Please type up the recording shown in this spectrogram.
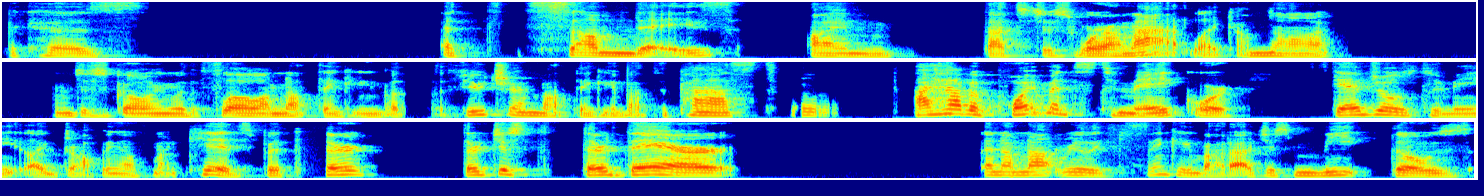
because at some days i'm that's just where i'm at. Like i'm not i'm just going with the flow. I'm not thinking about the future. I'm not thinking about the past. Mm. i have appointments to make or schedules to meet like dropping off my kids but they're they're just they're there and i'm not really thinking about it. I just meet those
